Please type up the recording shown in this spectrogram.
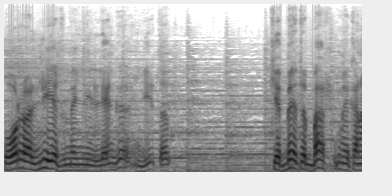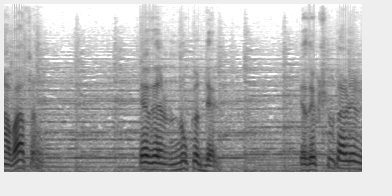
Por lidhet me një lëng ngjitës, që bëhet bashkë me kanavatën edhe nuk delë. Edhe kështu ta lesh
